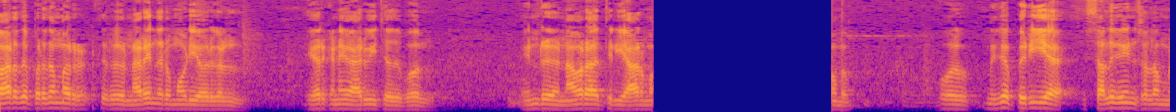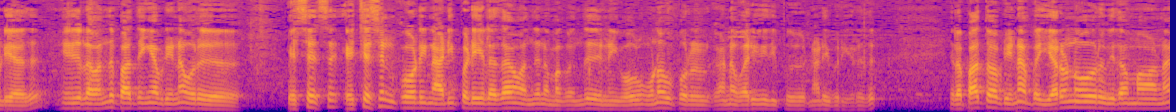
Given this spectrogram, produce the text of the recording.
பாரத பிரதமர் திரு நரேந்திர மோடி அவர்கள் ஏற்கனவே அறிவித்தது போல் இன்று நவராத்திரி ஆரம்பம் ஒரு மிகப்பெரிய சலுகைன்னு சொல்ல முடியாது. இதில் வந்து பார்த்தீங்க அப்படின்னா ஒரு எஸ்எஸ் ஹெச்எஸ்என் கோடின் அடிப்படையில் தான் வந்து நமக்கு வந்து இன்னைக்கு உணவுப் பொருளுக்கான வரி விதிப்பு நடைபெறுகிறது. இதில் பார்த்தோம் அப்படின்னா இப்போ இரநூறு விதமான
